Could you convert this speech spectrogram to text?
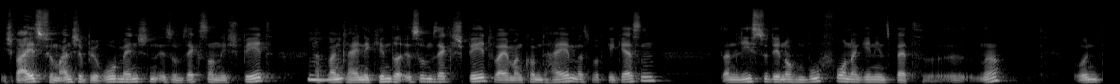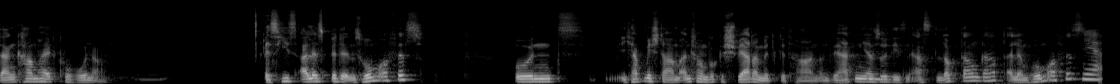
ich weiß, für manche Büromenschen ist um sechs noch nicht spät. Hat man kleine Kinder, ist um sechs spät, weil man kommt heim, es wird gegessen. dann liest du dir noch ein Buch vor und dann gehen die ins Bett. äh, Ne? Und dann kam halt Corona. Es hieß alles bitte ins Homeoffice. Und ich habe mich da am Anfang wirklich schwer damit getan. Und wir hatten ja so diesen ersten Lockdown gehabt, alle im Homeoffice. Ja.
